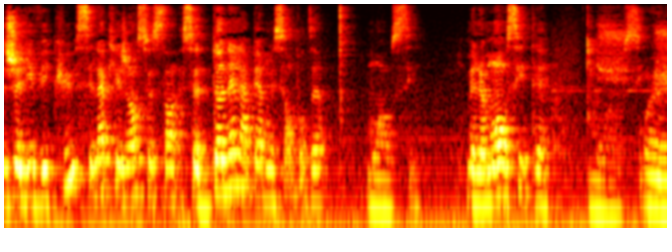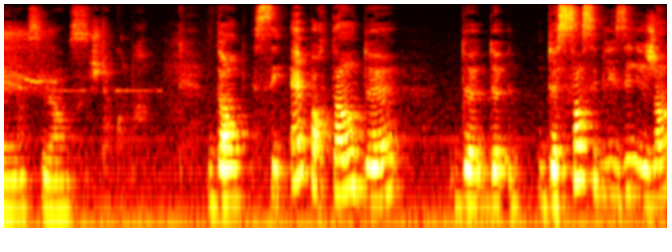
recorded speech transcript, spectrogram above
je l'ai vécu, c'est là que les gens se, se donnaient la permission pour dire, moi aussi. Mais le moi aussi était moi aussi. Oui, en silence. Je te comprends. Donc, c'est important de, de, de, de, sensibiliser les gens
